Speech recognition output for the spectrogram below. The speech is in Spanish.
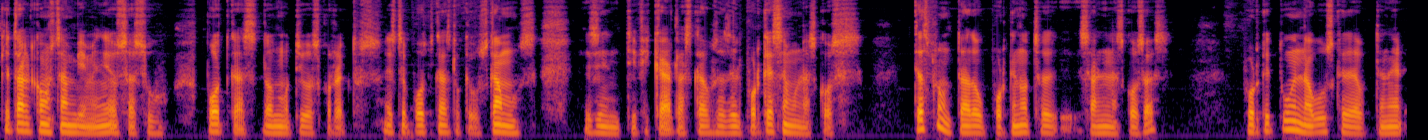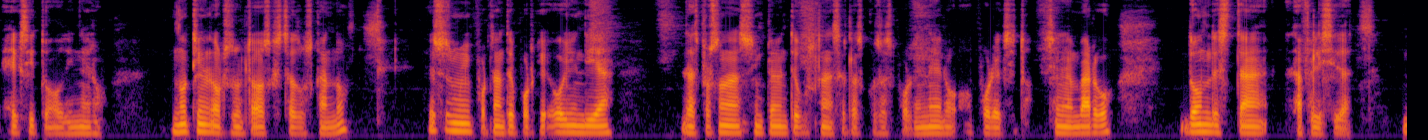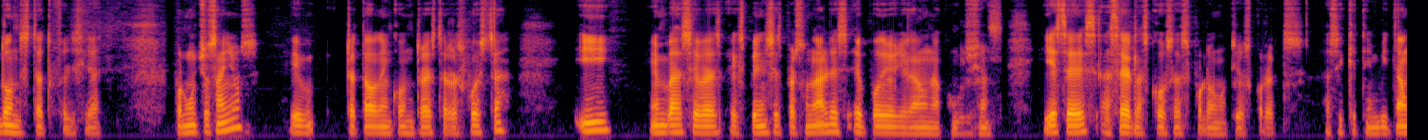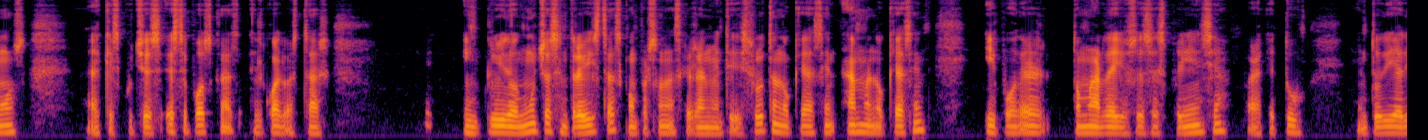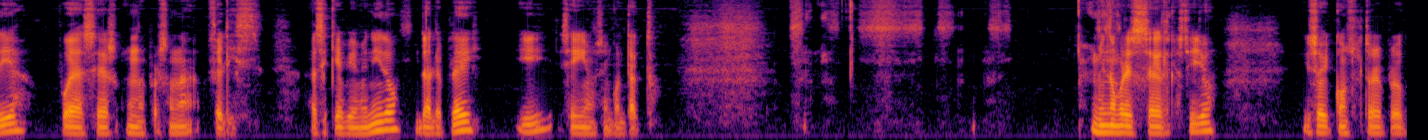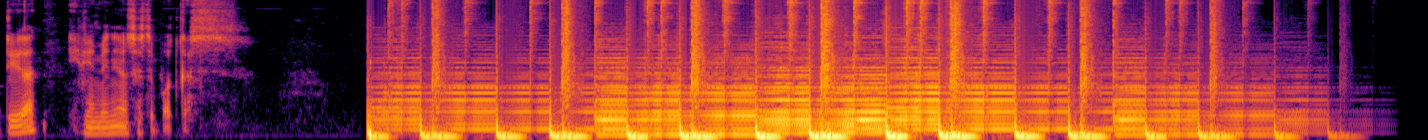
¿Qué tal? ¿Cómo están? Bienvenidos a su podcast Los motivos correctos. Este podcast lo que buscamos es identificar las causas del por qué hacemos las cosas. ¿Te has preguntado por qué no te salen las cosas? ¿Por qué tú en la búsqueda de obtener éxito o dinero no tienes los resultados que estás buscando? Eso es muy importante porque hoy en día las personas simplemente buscan hacer las cosas por dinero o por éxito. Sin embargo, ¿dónde está la felicidad? ¿Dónde está tu felicidad? Por muchos años he tratado de encontrar esta respuesta y en base a experiencias personales he podido llegar a una conclusión y esa es hacer las cosas por los motivos correctos. Así que te invitamos a que escuches este podcast, el cual va a estar incluido muchas entrevistas con personas que realmente disfrutan lo que hacen, aman lo que hacen y poder tomar de ellos esa experiencia para que tú en tu día a día puedas ser una persona feliz. Así que bienvenido, dale play y seguimos en contacto. Mi nombre es Isabel Castillo y soy consultor de productividad y bienvenidos a este podcast.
